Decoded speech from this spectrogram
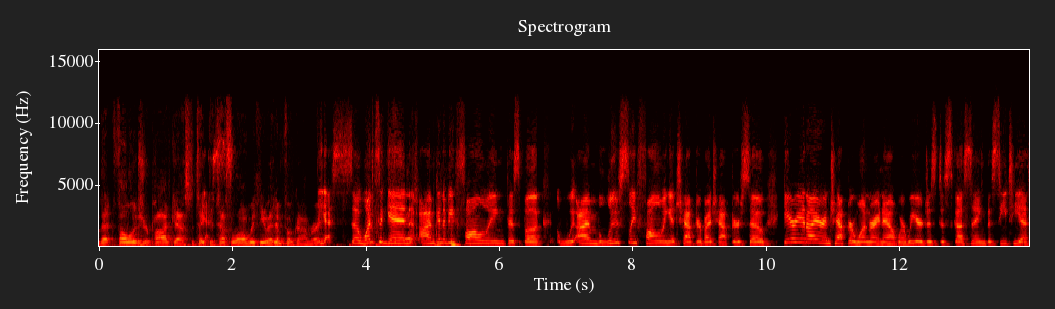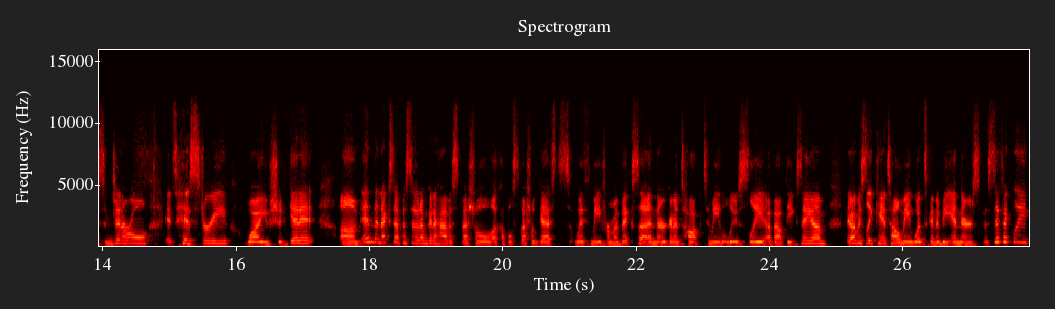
that follows your podcast to take yes. the test along with you at InfoComm right? Yes. So once again, I'm going to be following this book. I'm loosely following it chapter by chapter. So Gary and I are in chapter one right now where we are just discussing the CTS in general, its history, why you should get it. Um, in the next episode, I'm going to have a special, a couple special guests with me from Avixa, and they're going to talk to me loosely about the exam. They obviously can't tell me what's going to be in there specifically,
